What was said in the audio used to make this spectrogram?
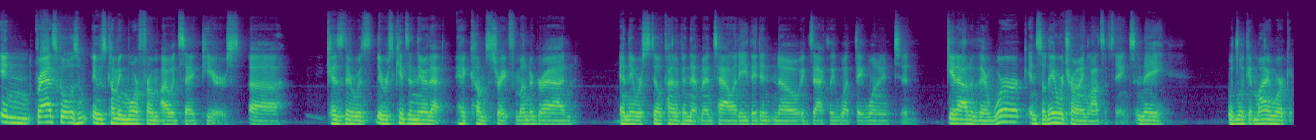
in grad school it was it was coming more from I would say peers uh, because there was there was kids in there that had come straight from undergrad and they were still kind of in that mentality. They didn't know exactly what they wanted to get out of their work. And so they were trying lots of things. And they would look at my work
